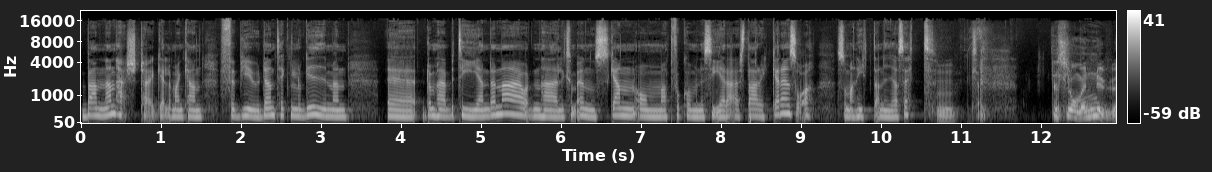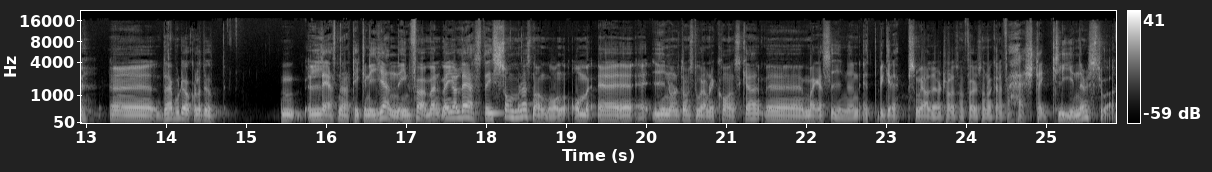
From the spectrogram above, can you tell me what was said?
banna en hashtag eller man kan förbjuda en teknologi men eh, de här beteendena och den här liksom önskan om att få kommunicera är starkare än så. Så man hittar nya sätt. Mm. Liksom. Det slår mig nu, eh, det här borde jag ha kollat upp läst den här artikeln igen inför. Men, men jag läste i somras någon gång om eh, i någon av de stora amerikanska eh, magasinen ett begrepp som jag aldrig hört talas om förut som de kallar för hashtag cleaners tror jag.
